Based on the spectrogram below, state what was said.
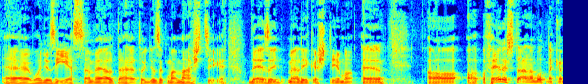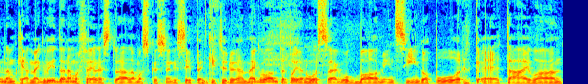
eh, vagy az ESML, tehát hogy azok már más cégek. De ez egy mellékes téma. Eh, a, a fejlesztő államot nekem nem kell megvédenem, a fejlesztő állam azt köszöni szépen kitűnően megvan, tehát olyan országokban, mint Szingapur, eh, Taiwan,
